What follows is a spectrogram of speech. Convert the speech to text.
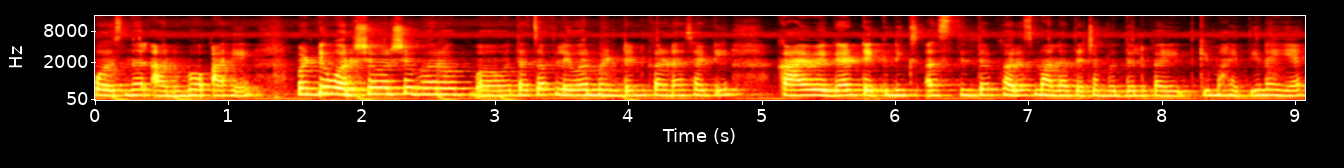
पर्सनल अनुभव आहे. पण ते वर्ष वर्षभर त्याचा फ्लेवर मेंटेन करण्यासाठी काय वेगळ्या टेक्निक्स असतील तर खरंच मला त्याच्याबद्दल काही इतकी माहिती नाही आहे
